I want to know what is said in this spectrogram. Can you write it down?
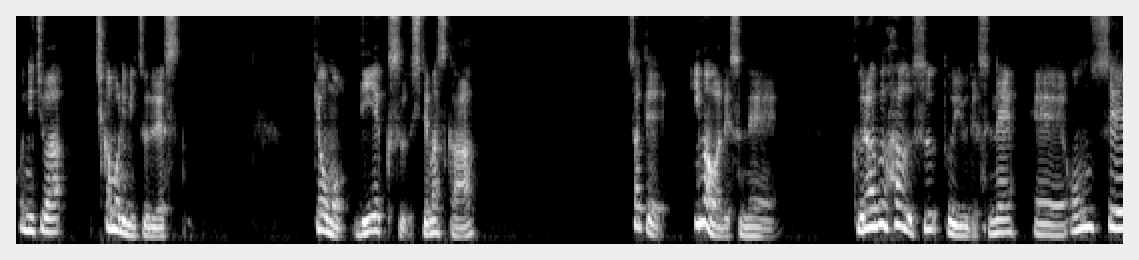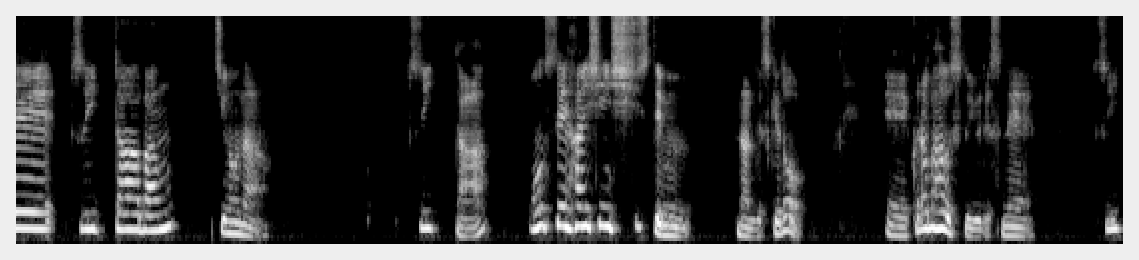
こんにちは、近森光です。今日も DX してますか？さて、今はですね、クラブハウスというですね、えー、音声ツイッター版違うな。ツイッター？音声配信システムなんですけど、えー、クラブハウスというですね、ツイ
